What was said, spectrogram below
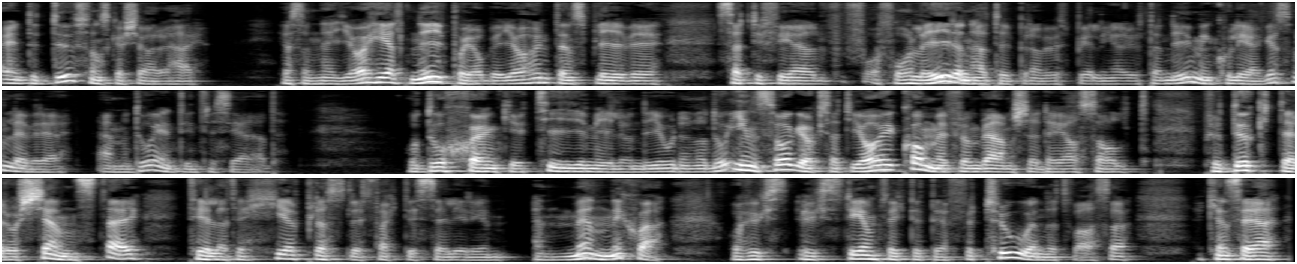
Är det inte du som ska köra det här? Jag sa nej, jag är helt ny på jobbet. Jag har inte ens blivit certifierad för att få hålla i den här typen av utbildningar utan det är min kollega som levererar. Ja, men då är jag inte intresserad. Och då sjönk jag tio mil under jorden och då insåg jag också att jag har kommit från branscher där jag har sålt produkter och tjänster till att jag helt plötsligt faktiskt säljer in en människa och hur, hur extremt viktigt det förtroendet var. Så jag kan säga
